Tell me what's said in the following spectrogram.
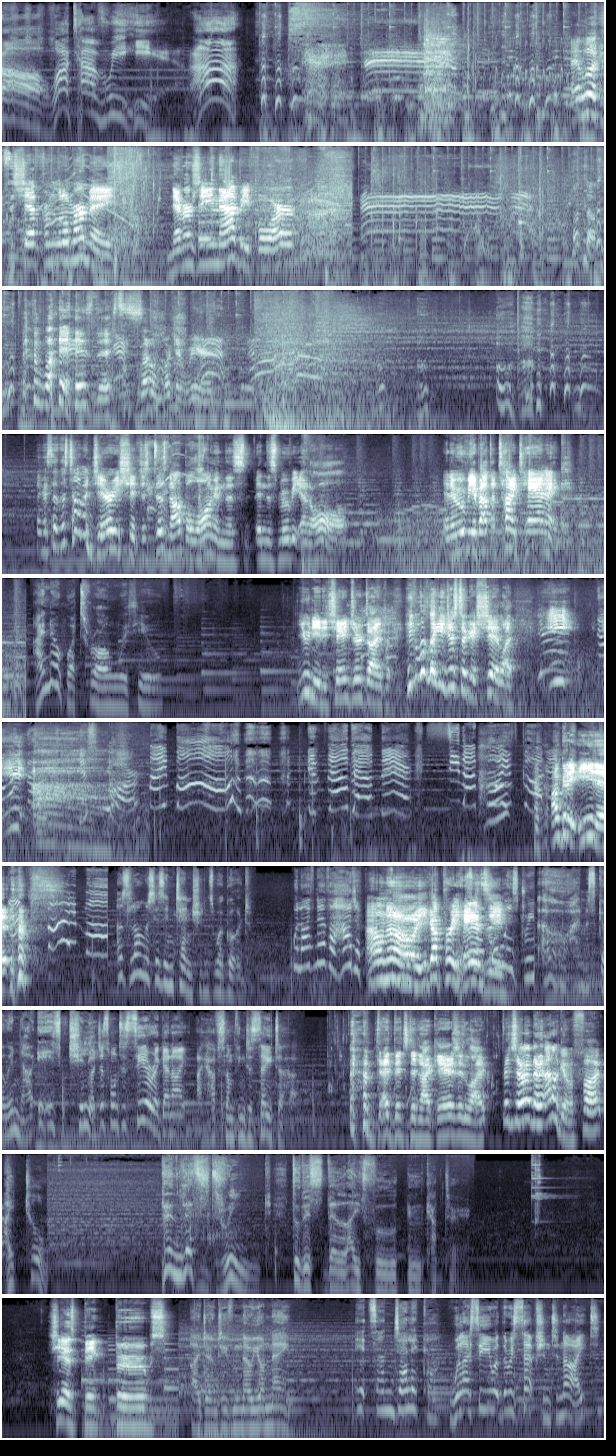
what have we here, huh? Hey, look, it's the chef from Little Mermaid. Never seen that before. What the? What is this? This is so fucking weird. Like I said, this Tom and Jerry shit just does not belong in this in this movie at all. In a movie about the Titanic. I know what's wrong with you. You need to change your diaper. He looked like he just took a shit. Like, eat, eat. Ah. I'm gonna eat it. As long as his intentions were good. Well, I've never had a. I don't know, you got pretty I've handsy. always dreamed- Oh, I must go in now. It is chilly. I just want to see her again. I, I have something to say to her. that bitch did not care. She's like, bitch, I don't, I don't give a fuck. I told. Then let's drink to this delightful encounter. She has big boobs. I don't even know your name. It's Angelica. Will I see you at the reception tonight?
